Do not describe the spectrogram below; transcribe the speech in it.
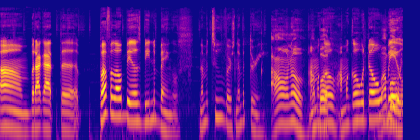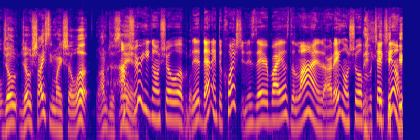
Um, but I got the Buffalo Bills beating the Bengals, number two versus number three. I don't know. I'm gonna go. I'm gonna go with the old my boy Joe Joe Shiesty might show up. I'm just saying. I'm sure he gonna show up. But- That, ain't the question. Is everybody else the line? Are they gonna show up and protect him?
